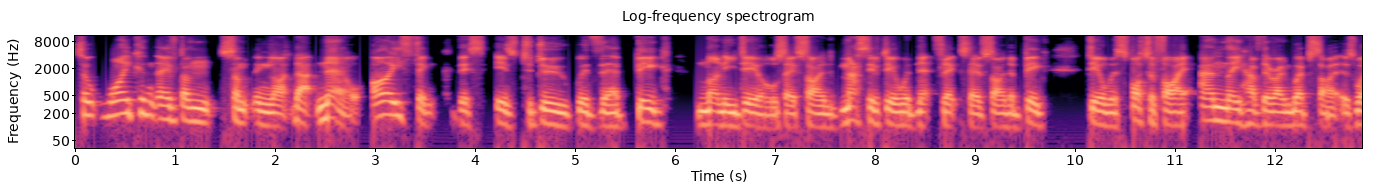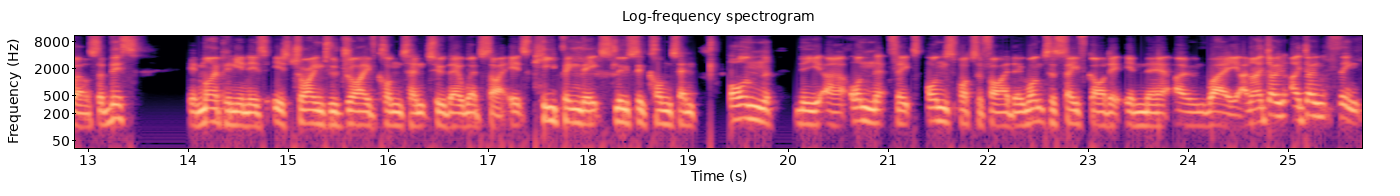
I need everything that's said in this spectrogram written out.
So why couldn't they have done something like that? Now, I think this is to do with their big money deals. They've signed a massive deal with Netflix. They've signed a big deal with Spotify, and they have their own website as well. So this, in my opinion, is is trying to drive content to their website. It's keeping the exclusive content on the uh, on Netflix, on Spotify. They want to safeguard it in their own way, and I don't I don't think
